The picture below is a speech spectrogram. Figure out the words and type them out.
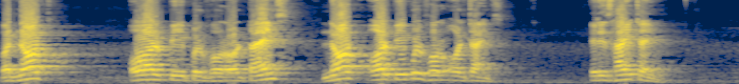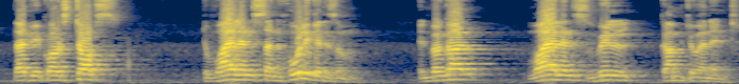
but not all people for all times, not all people for all times. It is high time that we call stops to violence and hooliganism. In Bengal, violence will come to an end.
